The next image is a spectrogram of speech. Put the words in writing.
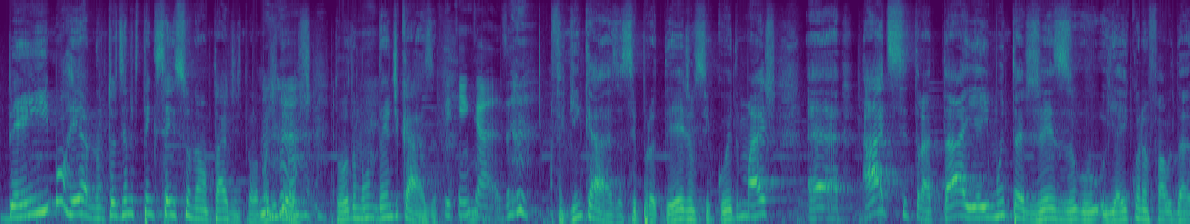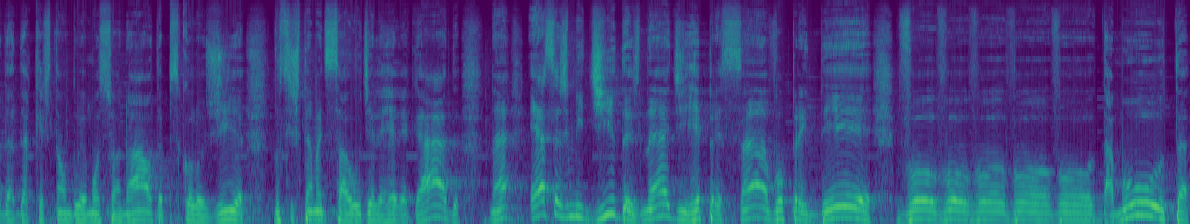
bem e morrer. Não estou dizendo que tem que ser isso, não, tá, gente? Pelo amor de Deus. Todo mundo dentro de casa. Fique em casa. Fique em casa, se protejam, se cuidem, mas é, há de se tratar, e aí muitas vezes, o, e aí quando eu falo da, da, da, questão do emocional, da psicologia, do sistema de saúde, ele é relegado, né? Essas medidas né, de repressão, vou prender, vou, vou, vou, vou, vou dar multa,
